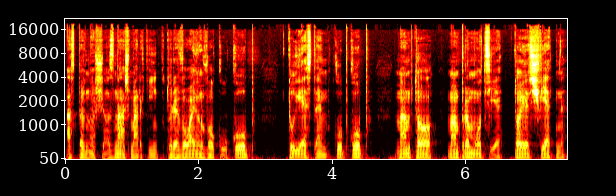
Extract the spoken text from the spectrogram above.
A z pewnością znasz marki, które wołają wokół kup, tu jestem, kup, kup, mam to, mam promocję, to jest świetne.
